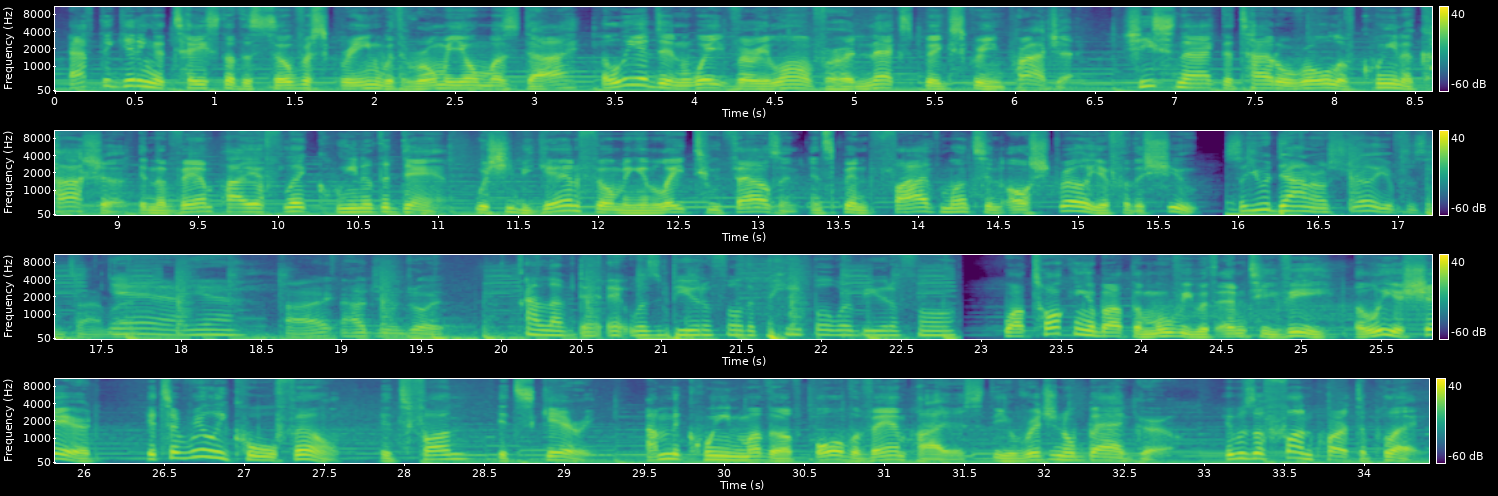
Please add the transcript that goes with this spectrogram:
After getting a taste of the silver screen with Romeo Must Die, Aaliyah didn't wait very long for her next big screen project. She snagged the title role of Queen Akasha in the vampire flick Queen of the Damned, which she began filming in late 2000 and spent five months in Australia for the shoot. So you were down in Australia for some time, right? Yeah, yeah. All right. How'd you enjoy it? I loved it. It was beautiful. The people were beautiful. While talking about the movie with MTV, Aaliyah shared, It's a really cool film. It's fun, it's scary. I'm the queen mother of all the vampires, the original bad girl. It was a fun part to play.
